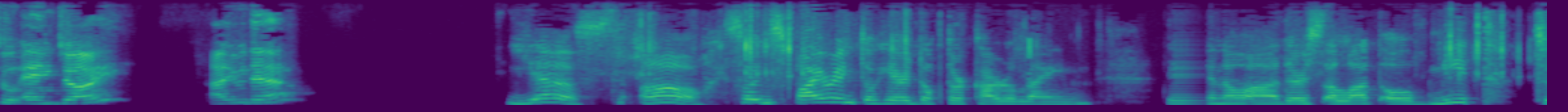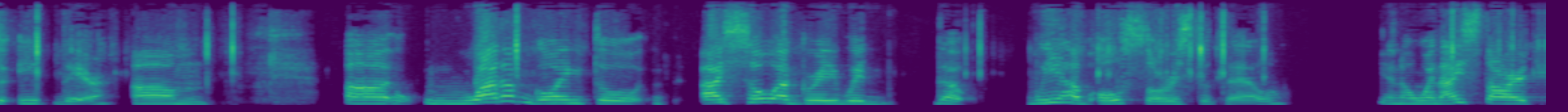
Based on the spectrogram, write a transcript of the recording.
to enjoy. Are you there? Yes. Oh, so inspiring to hear Dr. Caroline. You know, uh, there's a lot of meat to eat there. Um, uh, what I'm going to, I so agree with that. We have all stories to tell. You know, when I start,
